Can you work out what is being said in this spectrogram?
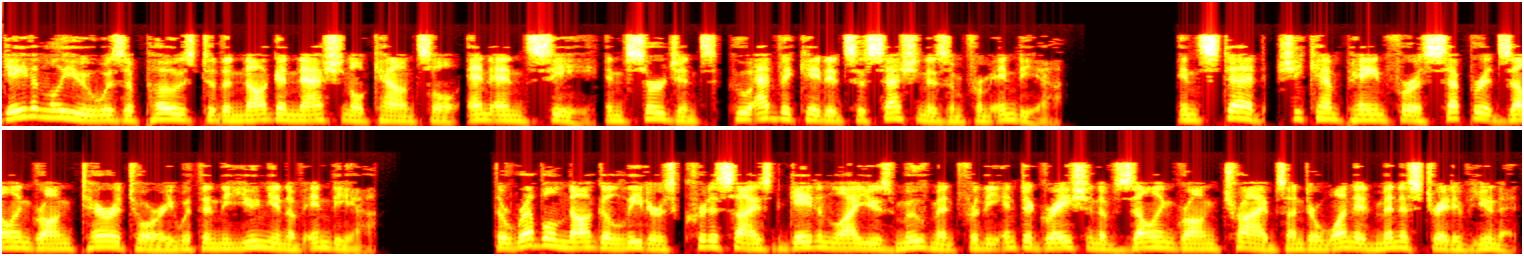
Gaidinliu was opposed to the Naga National Council insurgents, who advocated secessionism from India. Instead, she campaigned for a separate Zeliangrong territory within the Union of India. The rebel Naga leaders criticized Gaidinliu's movement for the integration of Zeliangrong tribes under one administrative unit.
